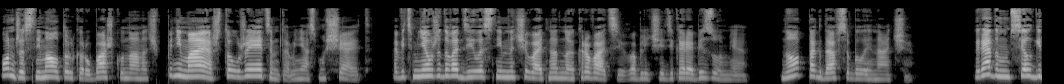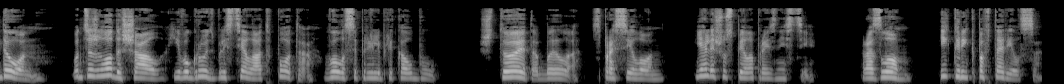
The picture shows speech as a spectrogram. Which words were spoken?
Он же снимал только рубашку на ночь, понимая, что уже этим-то меня смущает. А ведь мне уже доводилось с ним ночевать на одной кровати в обличии дикаря безумия. Но тогда все было иначе. Рядом сел Гидеон. Он тяжело дышал, его грудь блестела от пота, волосы прилипли к лбу. «Что это было?» — спросил он. Я лишь успела произнести. «Разлом». И крик повторился.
